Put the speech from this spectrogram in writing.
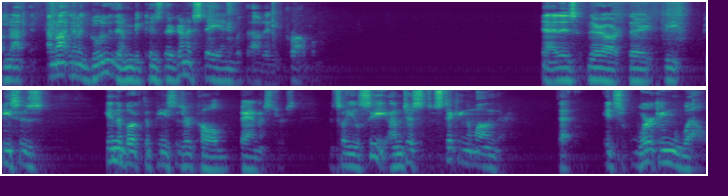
I'm not I'm not going to glue them because they're going to stay in without any problem. Yeah, it is. There are they the pieces in the book. The pieces are called banisters. And so you'll see I'm just sticking them on there. That it's working well.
